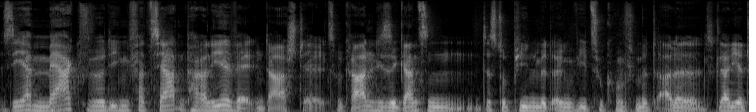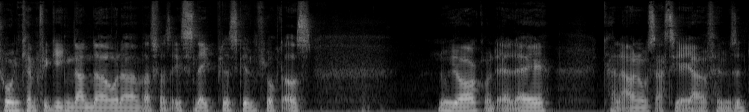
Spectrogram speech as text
sehr merkwürdigen, verzerrten Parallelwelten darstellt. So gerade diese ganzen Dystopien mit irgendwie Zukunft, mit alle Gladiatorenkämpfe gegeneinander oder was weiß ich, Snake Plissken, Flucht aus New York und L.A. Keine Ahnung, ob es 80er Jahre Filme sind.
